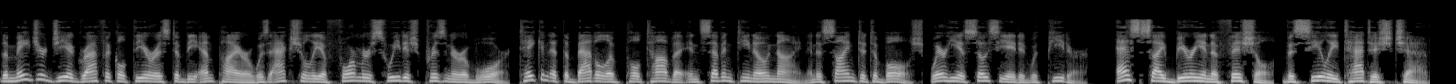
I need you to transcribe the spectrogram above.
The major geographical theorist of the empire was actually a former Swedish prisoner of war, taken at the Battle of Poltava in 1709 and assigned to Tobolsk, where he associated with Peter. S. Siberian official, Vasily Tatishchev,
